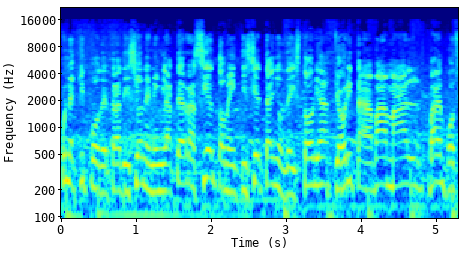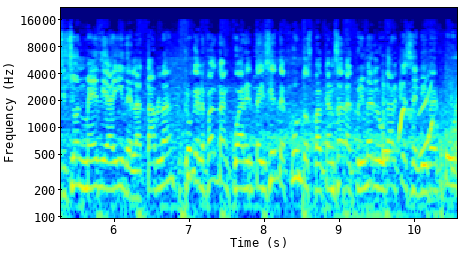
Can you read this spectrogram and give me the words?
Un equipo de tradición en Inglaterra, 127 años de historia. Que ahorita va mal, va en posición media ahí de la tabla. Creo que le faltan 47 puntos para alcanzar al primer lugar, que es el Liverpool.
